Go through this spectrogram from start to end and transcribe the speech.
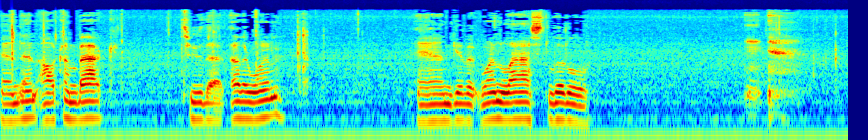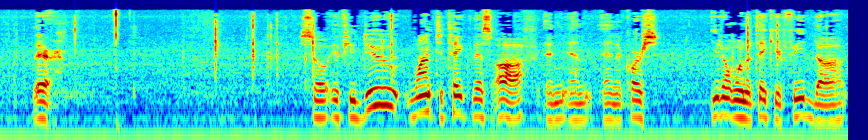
And then I'll come back to that other one and give it one last little there. So if you do want to take this off, and, and, and of course you don't want to take your feed dog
